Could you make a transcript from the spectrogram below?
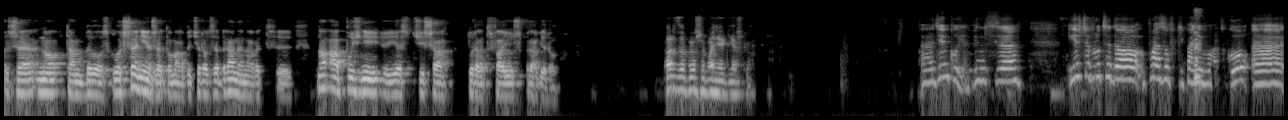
że no, tam było zgłoszenie, że to ma być rozebrane nawet, y, no a później jest cisza, która trwa już prawie rok. Bardzo proszę Pani Agnieszko. E, dziękuję. Więc e, jeszcze wrócę do Płazówki, Panie Władku, e,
